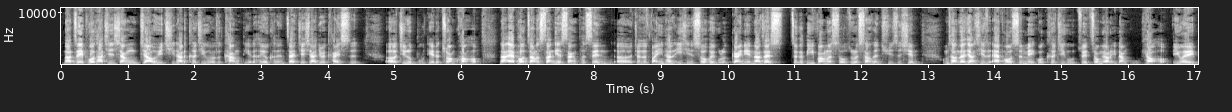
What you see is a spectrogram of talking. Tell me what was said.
那这一波它其实相较于其他的科技股都是抗跌的，很有可能在接下来就会开始呃进入补跌的状况哈。那 Apple 涨了三点三个 percent，呃，就是反映它是疫情受惠股的概念。那在这个地方呢，守住了上升趋势线。我们常常在讲，其实 Apple 是美国科技股最重要的一档股票哈，因为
